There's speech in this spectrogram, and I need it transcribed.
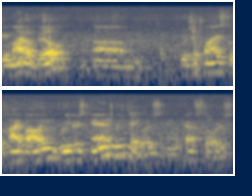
a model bill, um, which applies to high-volume breeders and retailers in the pet stores.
